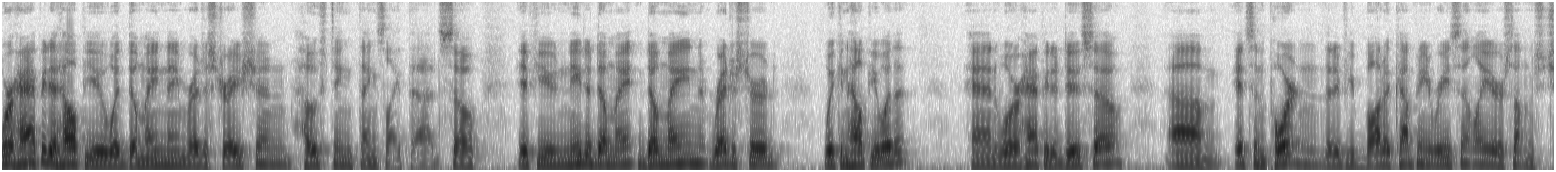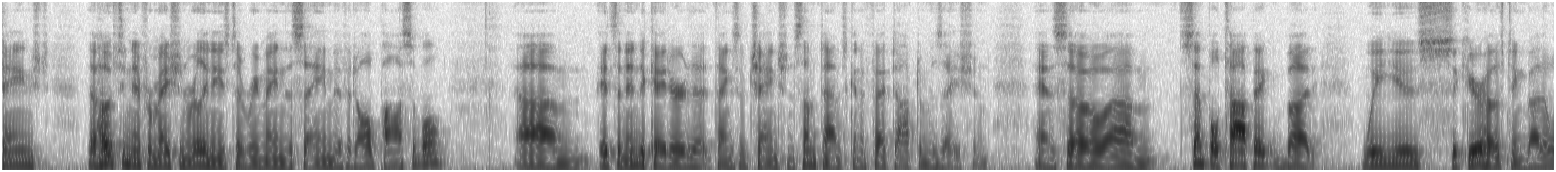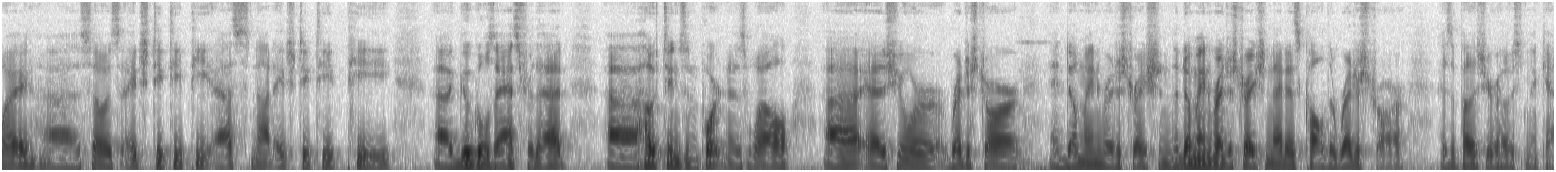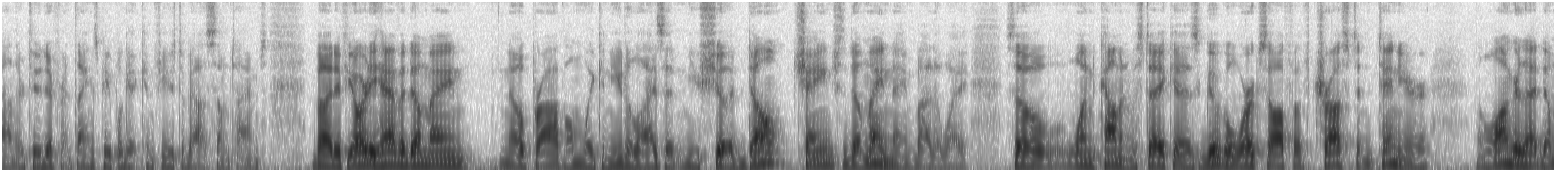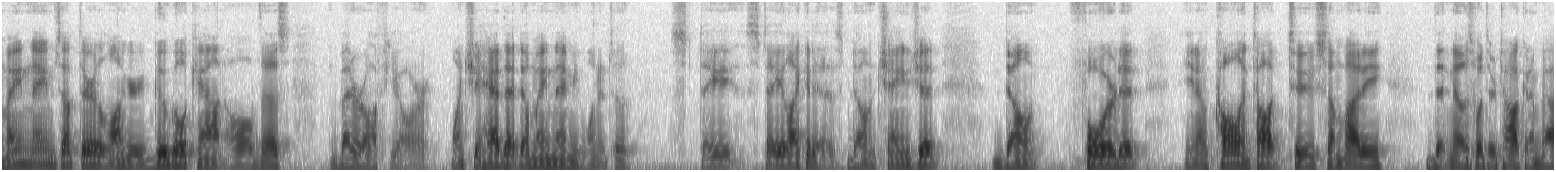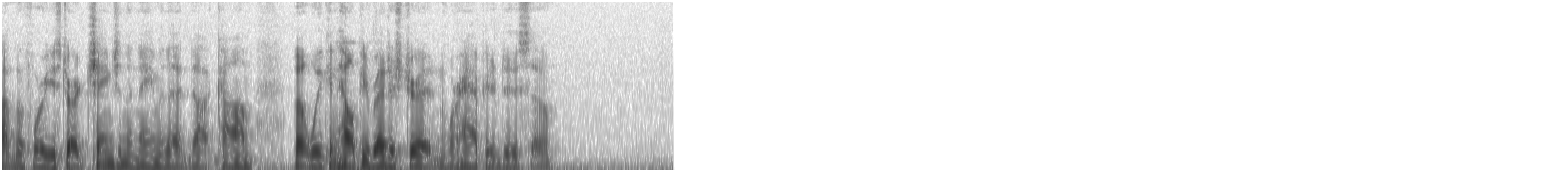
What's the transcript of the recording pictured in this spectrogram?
we're happy to help you with domain name registration, hosting, things like that. So if you need a domain, domain registered, we can help you with it, and we're happy to do so. Um, it's important that if you bought a company recently or something's changed, the hosting information really needs to remain the same if at all possible. Um, it's an indicator that things have changed and sometimes can affect optimization. And so, um, simple topic, but we use secure hosting, by the way. Uh, so it's HTTPS, not HTTP. Uh, Google's asked for that. Uh, hosting is important as well uh, as your registrar and domain registration. The domain registration, that is called the registrar as opposed to your hosting account. They're two different things people get confused about sometimes. But if you already have a domain, no problem. We can utilize it and you should. Don't change the domain name, by the way. So, one common mistake is Google works off of trust and tenure. The longer that domain name's up there, the longer your Google account, all of this, the better off you are. Once you have that domain name, you want it to stay stay like it is. Don't change it. Don't forward it. You know, call and talk to somebody that knows what they're talking about before you start changing the name of that .com. But we can help you register it, and we're happy to do so.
